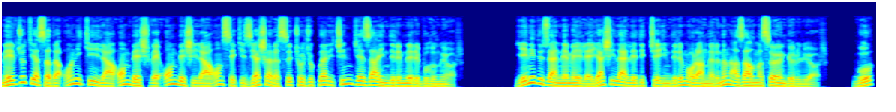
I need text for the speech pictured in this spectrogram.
Mevcut yasada 12 ila 15 ve 15 ila 18 yaş arası çocuklar için ceza indirimleri bulunuyor. Yeni düzenleme ile yaş ilerledikçe indirim oranlarının azalması öngörülüyor. Bu,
